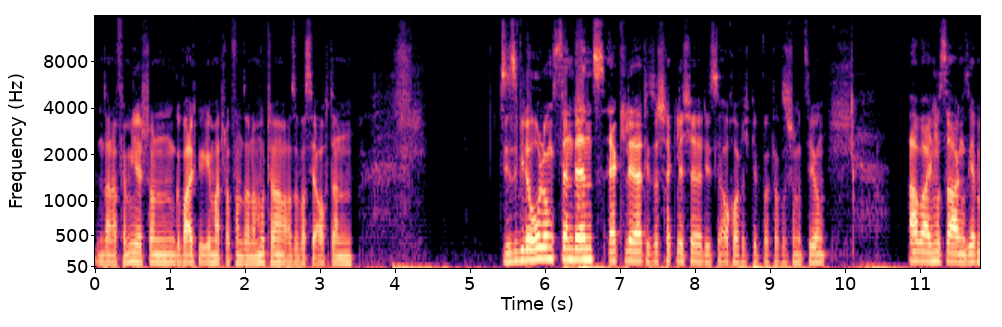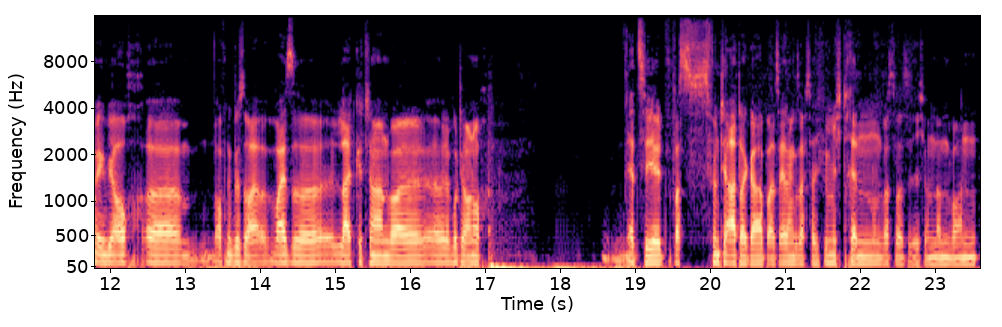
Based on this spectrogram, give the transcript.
in seiner Familie schon Gewalt gegeben hat, glaube von seiner Mutter, also was ja auch dann diese Wiederholungstendenz erklärt, diese schreckliche, die es ja auch häufig gibt bei toxischen Beziehungen. Aber ich muss sagen, sie hat mir irgendwie auch äh, auf eine gewisse Weise leid getan, weil äh, da wurde ja auch noch erzählt, was für ein Theater gab, als er dann gesagt hat, ich will mich trennen und was weiß ich. Und dann waren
